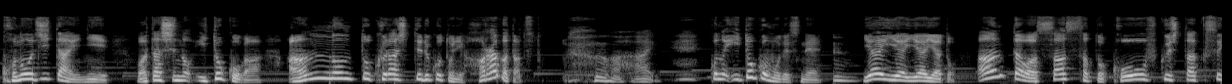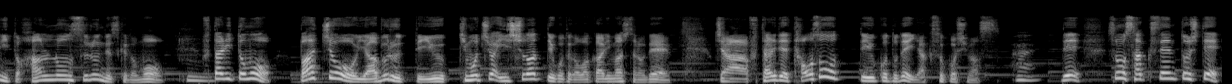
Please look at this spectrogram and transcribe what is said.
この事態に私のいとこが安穏と暮らしてることに腹が立つと。はい。このいとこもですね、うん。いやいやいやいやと、あんたはさっさと降伏したくせにと反論するんですけども、うん二人とも馬長を破るっていう気持ちは一緒だっていうことが分かりましたので、じゃあ二人で倒そうっていうことで約束をします。はい。で、その作戦として、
